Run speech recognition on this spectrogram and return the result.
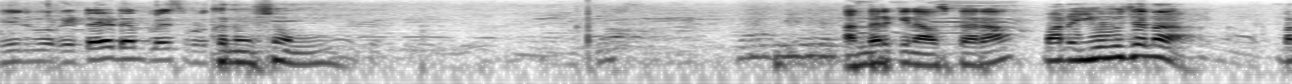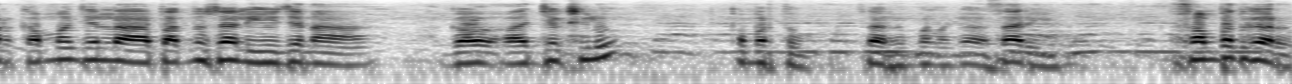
మీరు రిటైర్డ్ ఎంప్లాయీస్ ఒక నిమిషం. అందరికీ నమస్కారం. మన యువజన మన ఖమ్మం జిల్లా పద్మశాలి యువజన గౌ అధ్యక్షులు కమర్తం సార్ మన సారీ సంపత్ గారు.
